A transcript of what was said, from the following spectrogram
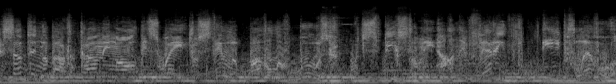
You there is something about coming all this way to steal a bottle of booze, which speaks to me on a very deep level.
